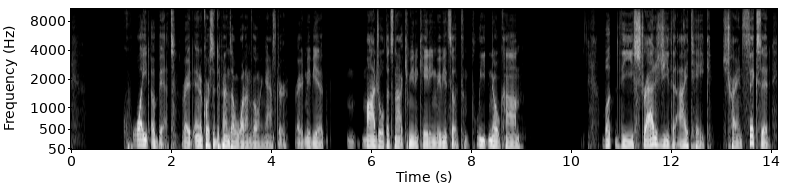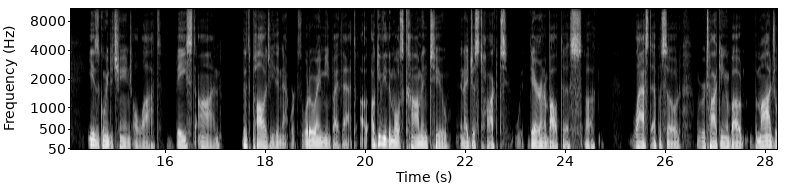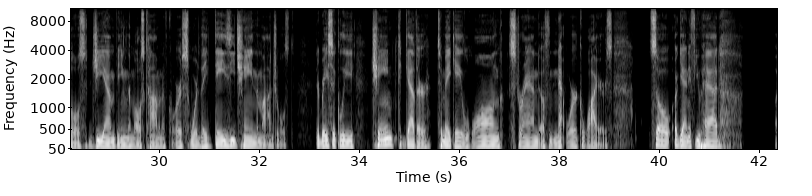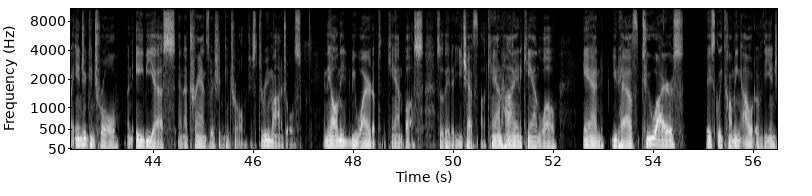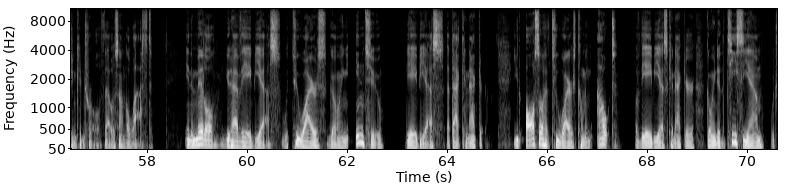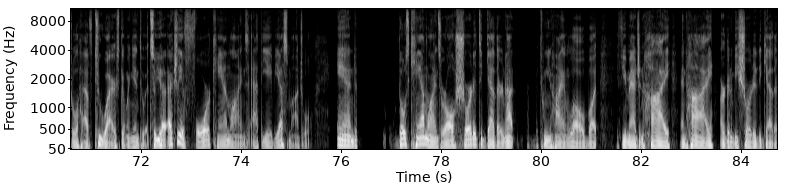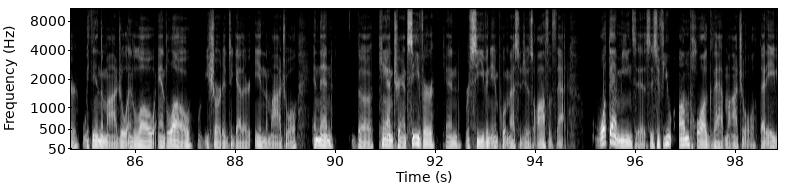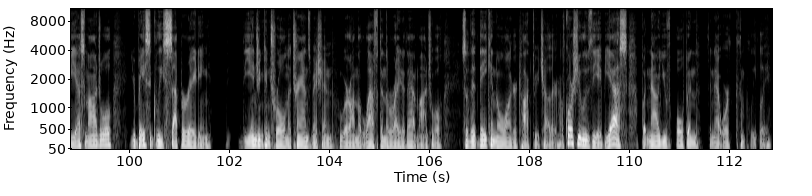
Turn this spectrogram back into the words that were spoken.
quite a bit, right? And of course, it depends on what I'm going after, right? Maybe a module that's not communicating, maybe it's a complete no com. But the strategy that I take to try and fix it is going to change a lot based on the topology of the network. So, what do I mean by that? I'll, I'll give you the most common two, and I just talked with Darren about this uh, last episode. We were talking about the modules, GM being the most common, of course, where they daisy chain the modules. They're basically chained together to make a long strand of network wires. So, again, if you had an engine control, an ABS, and a transmission control, just three modules. And they all need to be wired up to the CAN bus. So they'd each have a CAN high and a CAN low. And you'd have two wires basically coming out of the engine control if that was on the left. In the middle, you'd have the ABS with two wires going into the ABS at that connector. You'd also have two wires coming out of the ABS connector going to the TCM, which will have two wires going into it. So you actually have four CAN lines at the ABS module. And those CAN lines are all shorted together, not between high and low, but if you imagine high and high are going to be shorted together within the module, and low and low would be shorted together in the module. And then the CAN transceiver can receive and input messages off of that what that means is is if you unplug that module, that ABS module, you're basically separating the engine control and the transmission who are on the left and the right of that module so that they can no longer talk to each other. Of course you lose the ABS, but now you've opened the network completely.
